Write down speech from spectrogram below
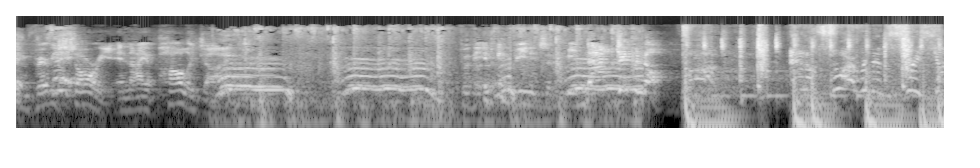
I'm very sorry, and I apologize for the inconvenience of me not giving up. And I'm swerving in the streets,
